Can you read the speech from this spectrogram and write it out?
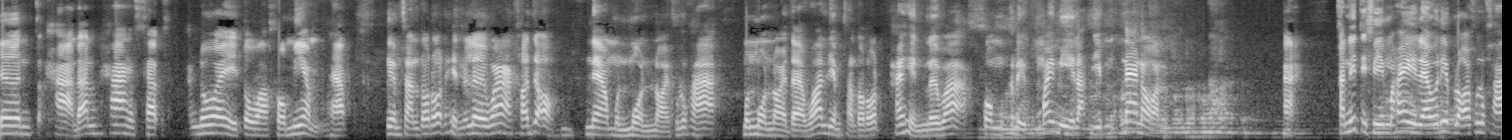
เดินหาด้านข้างครับด้วยตัวโครเมียมนะครับเหลี่ยมสันตัวรถเห็นได้เลยว่าเขาจะออกแนวหมุนๆหน่อยคุณลูกค้าหมุนๆหน่อยแต่ว่าเหลี่ยมสันตัวรถให้เห็นเลยว่าคมกริบไม่มีรักยิ้มแน่นอนอะคันนี้ติดฟิล์มมาให้แล้วเรียบร้อยคุณลูกค้า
